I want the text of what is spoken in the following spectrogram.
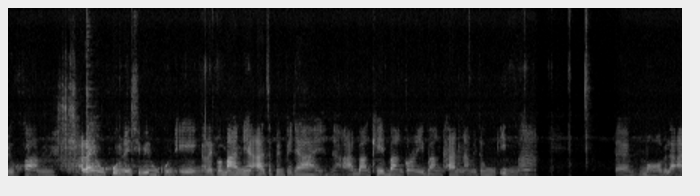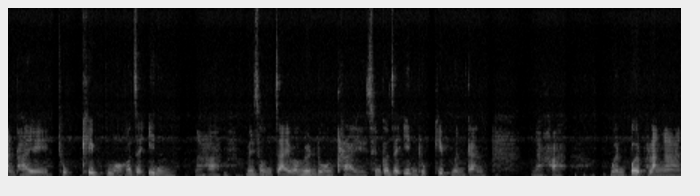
ด้วยความอะไรของคุณในชีวิตของคุณเอง อะไรประมาณนี้อาจจะเป็นไปได้นะอะบางเคสบางกรณีบางท่านนะไม่ต้องอินมาก แต่หมอเวลาอ่านไพ่ทุกคลิปหมอก็จะอินนะคะ ไม่สนใจว่าเป็นดวงใคร ฉันก็จะอินทุกคลิปเหมือนกันนะคะ เหมือนเปิดพลังงาน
